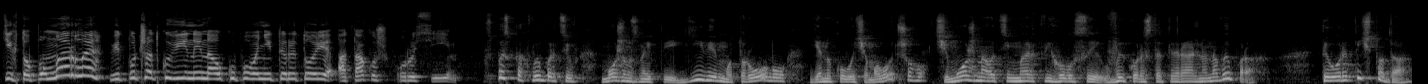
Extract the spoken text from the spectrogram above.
Ті, хто померли від початку війни на окупованій території, а також у Росії. В списках виборців можемо знайти Гіві, Моторолу, Януковича молодшого. Чи можна оці мертві голоси використати реально на виборах? Теоретично, так. Да.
